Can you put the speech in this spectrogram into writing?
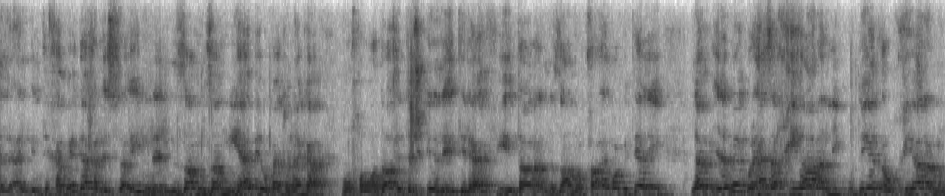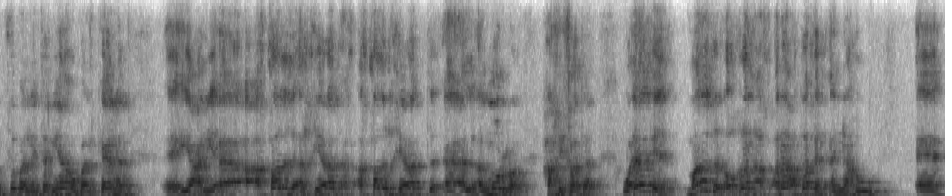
الانتخابية داخل إسرائيل. النظام نظام نيابي وكانت هناك مفاوضات لتشكيل الائتلاف في إطار النظام القائم. وبالتالي لم لم يكن هذا خيارا ليكوديا أو خيارا من قبل نتنياهو بل كانت يعني أقل الخيارات أقل الخيارات المرة حقيقة ولكن مرة أخرى أنا أعتقد أنه آه،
